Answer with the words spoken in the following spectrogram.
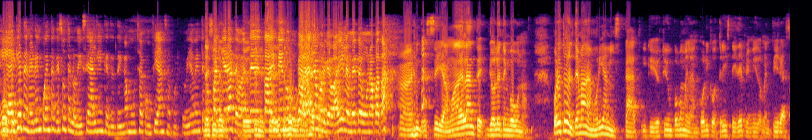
y, la y hay que tener en cuenta que eso te lo dice alguien que te tenga mucha confianza, porque obviamente no cualquiera te va a estar diciendo cucaracha, porque vas y le metes una patada. sí, vamos adelante. Yo le tengo uno. Por esto del tema de amor y amistad, y que yo estoy un poco melancólico, triste y deprimido, mentiras.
